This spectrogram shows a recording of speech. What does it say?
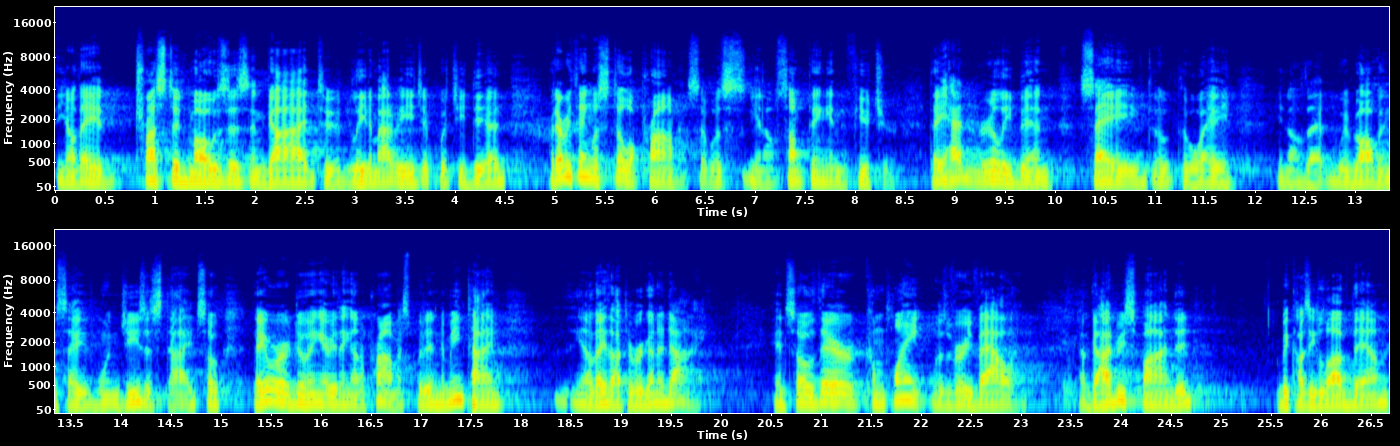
you know, they had trusted Moses and God to lead them out of Egypt, which he did. But everything was still a promise. It was, you know, something in the future. They hadn't really been saved the, the way, you know, that we've all been saved when Jesus died. So they were doing everything on a promise. But in the meantime, you know, they thought they were going to die. And so their complaint was very valid. Now, God responded because he loved them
